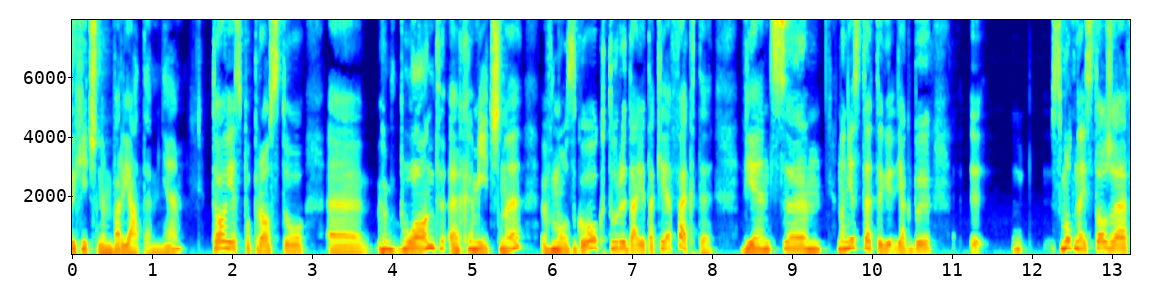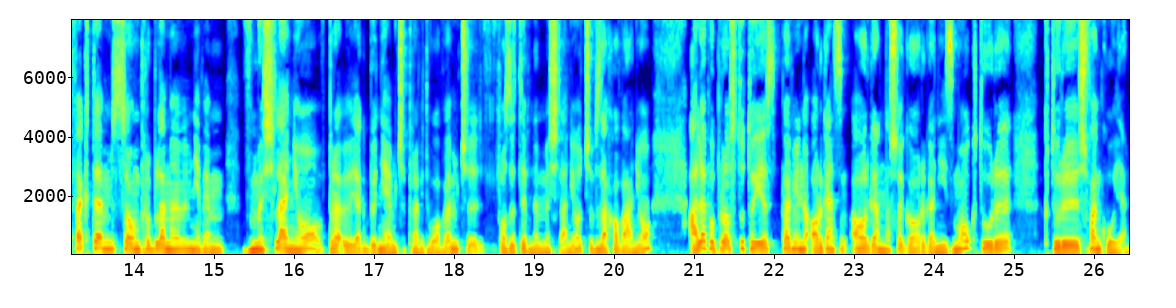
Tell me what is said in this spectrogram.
psychicznym wariatem, nie? To jest po prostu e, błąd e, chemiczny w mózgu, który daje takie efekty. Więc, em, no niestety, jakby y, smutne jest to, że efektem są problemy, nie wiem, w myśleniu, jakby nie wiem, czy prawidłowym, czy w pozytywnym myśleniu, czy w zachowaniu, ale po prostu to jest pewien organ, organ naszego organizmu, który, który szwankuje,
